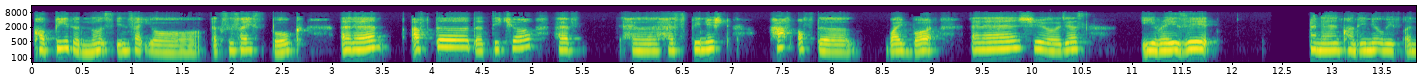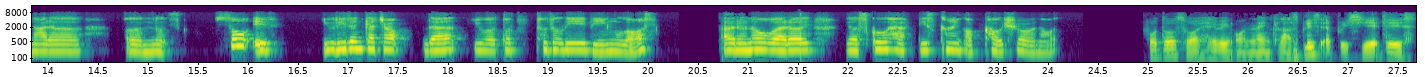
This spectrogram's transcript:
copy the notes inside your exercise book, and then after the teacher have ha, has finished half of the whiteboard, and then she will just erase it, and then continue with another uh, notes. So if you didn't catch up that you are to- totally being lost. I don't know whether your school have this kind of culture or not. For those who are having online class, please appreciate this.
